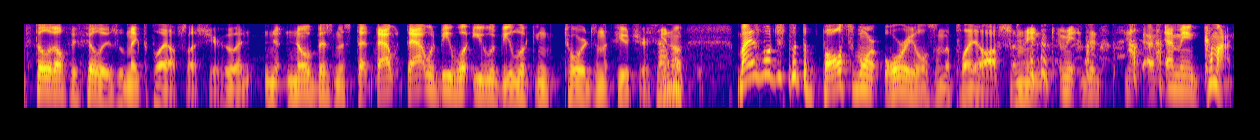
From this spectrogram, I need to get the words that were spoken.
Philadelphia Phillies would make the playoffs last year, who had n- no business. That that that would be what you would be looking towards in the future. You know. what- Might as well just put the Baltimore Orioles in the playoffs. I mean, I mean, I I mean, come on,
